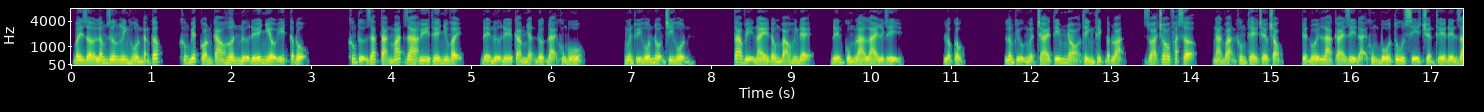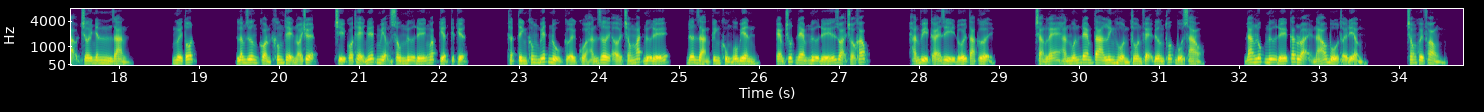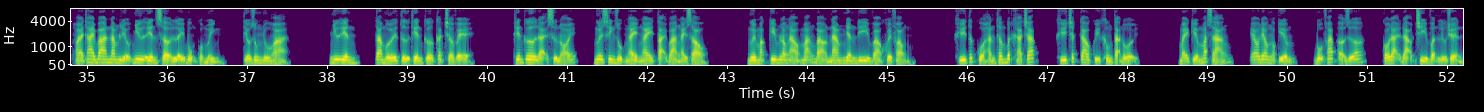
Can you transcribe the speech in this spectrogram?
Bây giờ lâm dương linh hồn đẳng cấp, không biết còn cao hơn nữ đế nhiều ít cấp độ. Không tự giác tản mát ra uy thế như vậy, để nữ đế cảm nhận được đại khủng bố. Nguyên thủy hỗn độn chi hồn. Ta vị này đồng bào huynh đệ, đến cùng là lai lịch gì? Lộc cộc. Lâm cựu nguyệt trái tim nhỏ thình thịch đập loạn, dọa cho phát sợ ngàn vạn không thể trêu chọc, tuyệt đối là cái gì đại khủng bố tu sĩ chuyển thế đến dạo chơi nhân gian. Người tốt. Lâm dương còn không thể nói chuyện, chỉ có thể nết miệng sông nữ đế ngoắc kiệt kiệt kiệt. Thật tình không biết nụ cười của hắn rơi ở trong mắt nữ đế, đơn giản kinh khủng vô biên, kém chút đem nữ đế dọa cho khóc. Hắn vì cái gì đối ta cười? Chẳng lẽ hắn muốn đem ta linh hồn thôn vệ đương thuốc bổ sao? Đang lúc nữ đế các loại não bổ thời điểm, trong khuê phòng, hoài thai ba năm liệu như yên sở lấy bụng của mình, tiếu dung nhu hòa. Như yên, ta mới từ thiên cơ cắt trở về. Thiên cơ đại sư nói, ngươi sinh dục ngày ngay tại ba ngày sau người mặc kim long áo mãng bảo nam nhân đi vào khuê phòng. Khí tức của hắn thâm bất khả chắc, khí chất cao quý không tàn nổi. May kiếm mắt sáng, eo đeo ngọc kiếm, bộ pháp ở giữa, có đại đạo c h i vận lưu truyền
